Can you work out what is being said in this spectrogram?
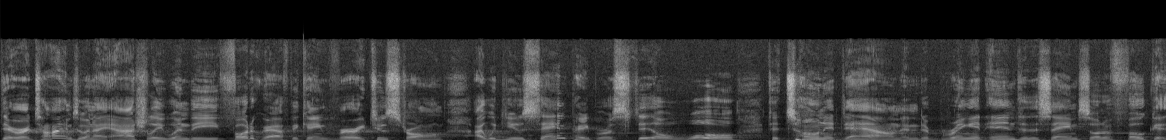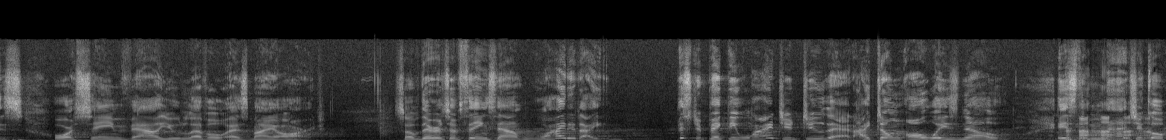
There are times when I actually, when the photograph became very too strong, I would use sandpaper or steel wool to tone it down and to bring it into the same sort of focus or same value level as my art. So there's of things now, why did I Mr. Pinkney, why did you do that? I don't always know. It's the magical,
